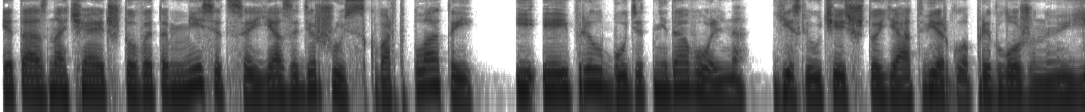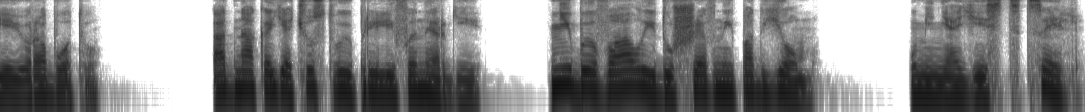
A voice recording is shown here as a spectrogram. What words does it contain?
Это означает, что в этом месяце я задержусь с квартплатой и Эйприл будет недовольна, если учесть, что я отвергла предложенную ею работу. Однако я чувствую прилив энергии, небывалый душевный подъем. У меня есть цель.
